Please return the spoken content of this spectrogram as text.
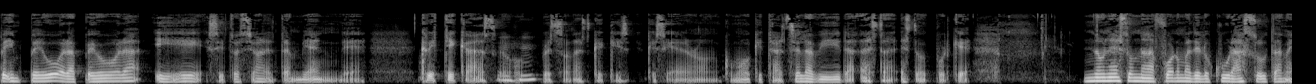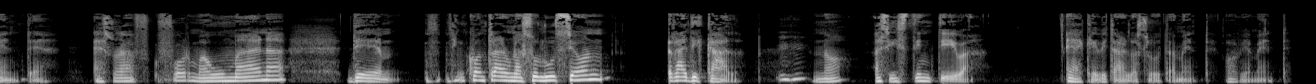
empeora, peora y situaciones también de críticas o personas que quisieron como quitarse la vida, esto porque no es una forma de locura absolutamente. Es una forma humana de encontrar una solución radical, ¿no? Así instintiva. Y hay que evitarlo absolutamente, obviamente.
